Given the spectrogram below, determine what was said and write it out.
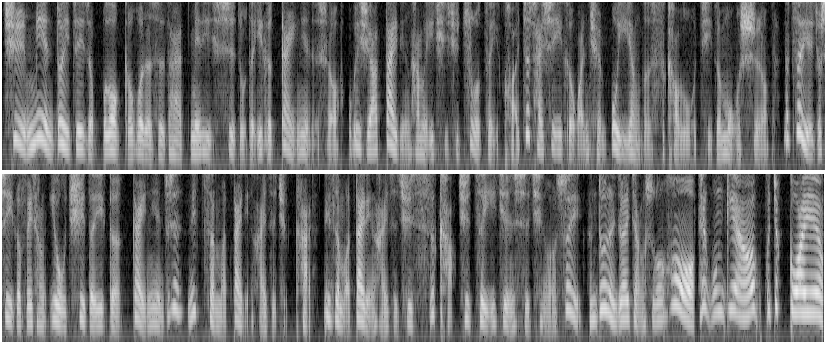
去面对这种 blog 或者是在媒体试读的一个概念的时候，我必须要带领他们一起去做这一块，这才是一个完全不一样的思考逻辑跟模式哦。那这也就是一个非常有。去的一个概念，就是你怎么带领孩子去看，你怎么带领孩子去思考，去这一件事情哦。所以很多人就在讲说，哦，嘿，我讲我就乖哦，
